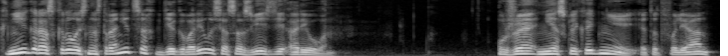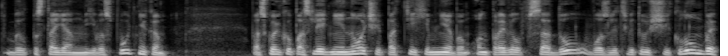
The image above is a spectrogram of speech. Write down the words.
Книга раскрылась на страницах, где говорилось о созвездии Орион. Уже несколько дней этот фолиант был постоянным его спутником, поскольку последние ночи под тихим небом он провел в саду возле цветущей клумбы,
